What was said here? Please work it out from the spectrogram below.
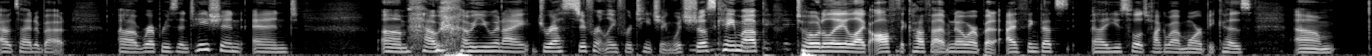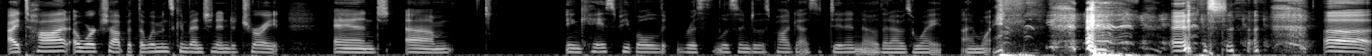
outside about uh, representation and um, how how you and I dress differently for teaching, which just came up totally like off the cuff out of nowhere. But I think that's uh, useful to talk about more because um, I taught a workshop at the Women's Convention in Detroit, and um, in case people li- listening to this podcast didn't know that I was white, I'm white, and uh,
